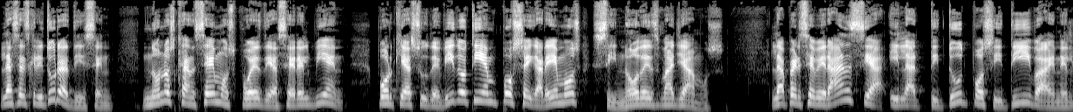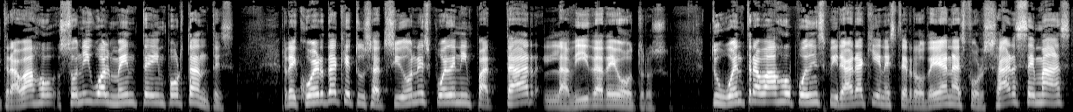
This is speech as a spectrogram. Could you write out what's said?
Las escrituras dicen, no nos cansemos pues de hacer el bien, porque a su debido tiempo segaremos si no desmayamos. La perseverancia y la actitud positiva en el trabajo son igualmente importantes. Recuerda que tus acciones pueden impactar la vida de otros. Tu buen trabajo puede inspirar a quienes te rodean a esforzarse más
